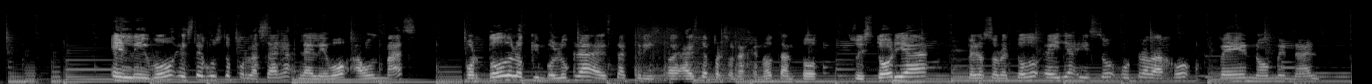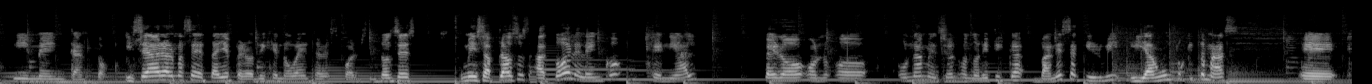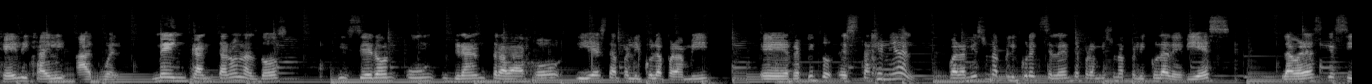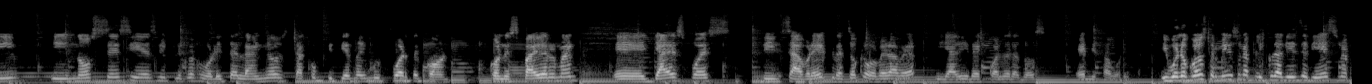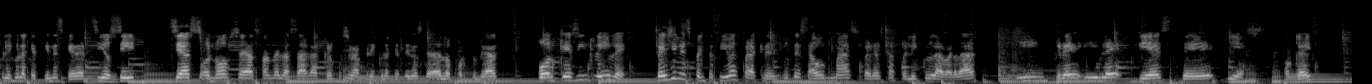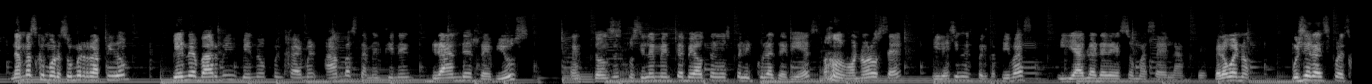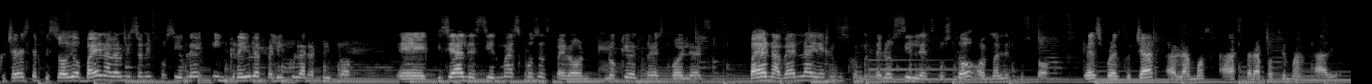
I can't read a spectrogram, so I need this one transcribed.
elevó este gusto por la saga, la elevó aún más por todo lo que involucra a esta actriz, a este personaje, ¿no? Tanto su historia, pero sobre todo ella hizo un trabajo fenomenal y me encantó. Quise hablar más de detalle, pero dije no voy a entrar en spoilers. Entonces, mis aplausos a todo el elenco, genial, pero una mención honorífica, Vanessa Kirby y aún un poquito más, eh, Hailey Hailey Atwell. Me encantaron las dos, hicieron un gran trabajo y esta película para mí eh, repito, está genial. Para mí es una película excelente, para mí es una película de 10. La verdad es que sí, y no sé si es mi película favorita del año, está compitiendo ahí muy fuerte con, con Spider-Man. Eh, ya después sabré, les tengo que volver a ver y ya diré cuál de las dos es mi favorita. Y bueno, cuando termines una película 10 de 10, es una película que tienes que ver sí o sí, seas o no seas fan de la saga, creo que es una película que tienes que dar la oportunidad porque es increíble. Ves sin expectativas para que la disfrutes aún más, pero esta película, la verdad, increíble 10 de 10, ¿ok? Nada más como resumen rápido, viene Barbie, viene Oppenheimer, ambas también tienen grandes reviews. Entonces posiblemente vea otras dos películas de 10, o, no lo sé, iré sin expectativas y ya hablaré de eso más adelante. Pero bueno, muchas gracias por escuchar este episodio. Vayan a ver Misión Imposible, increíble película, repito. Eh, quisiera decir más cosas, pero no quiero entrar en spoilers. Vayan a verla y dejen sus comentarios si les gustó o no les gustó. Gracias por escuchar. Hablamos hasta la próxima. Adiós.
